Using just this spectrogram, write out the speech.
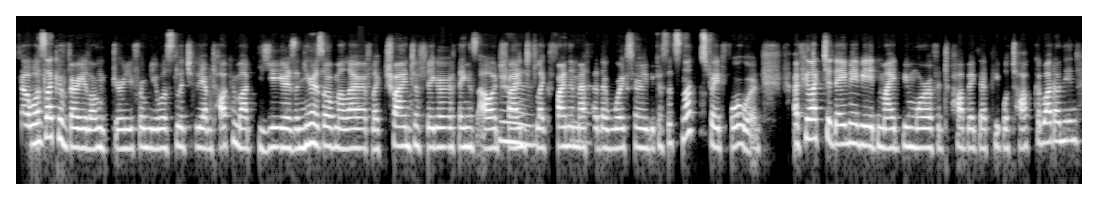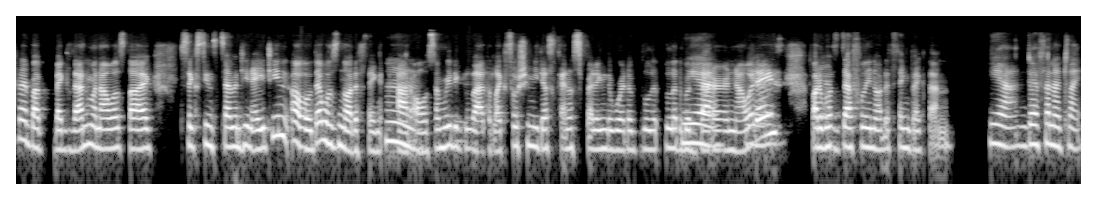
So it was like a very long journey for me. It was literally, I'm talking about years and years of my life, like trying to figure things out, mm. trying to mm. like find a method that works for me because it's not straightforward. I feel like today maybe it might be more of a topic that people talk about on the internet, but back then when I was like 16, 17, 18, oh, that was not a thing mm. at all. So I'm really glad that like social media is kind of spreading the word of a little bit yeah. better nowadays, yeah. but it was definitely not a thing back then. Yeah, definitely.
